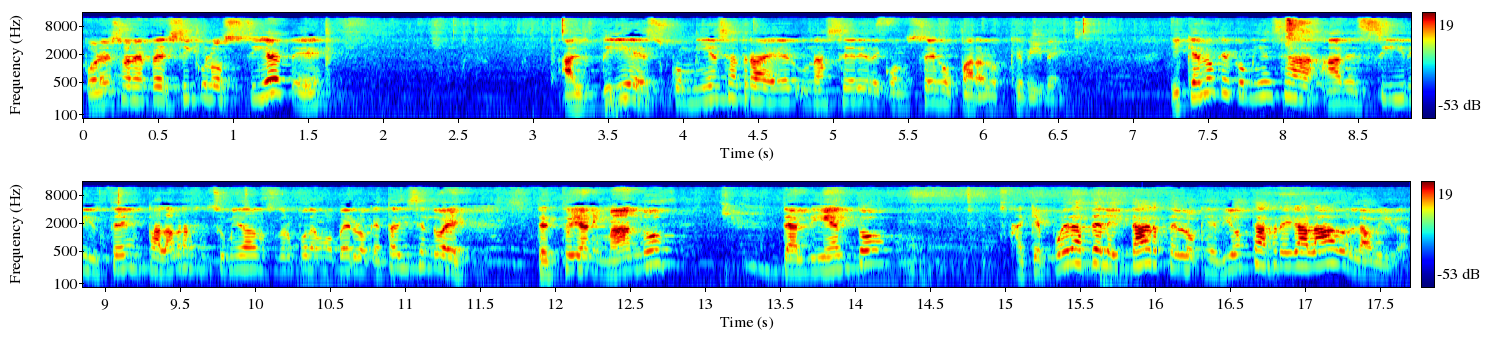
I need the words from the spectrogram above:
Por eso en el versículo 7 al 10 comienza a traer una serie de consejos para los que viven. ¿Y qué es lo que comienza a decir? Y usted en palabras resumidas nosotros podemos ver, lo que está diciendo es, te estoy animando, te aliento a que puedas deleitarte en lo que Dios te ha regalado en la vida.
